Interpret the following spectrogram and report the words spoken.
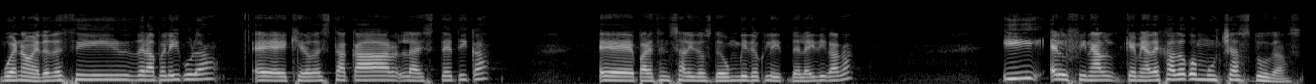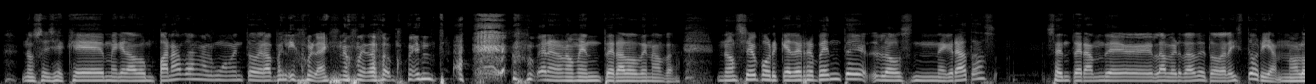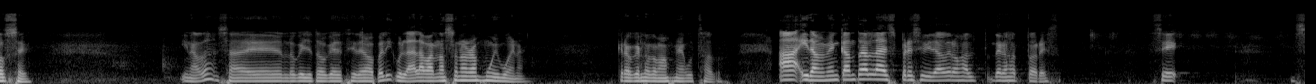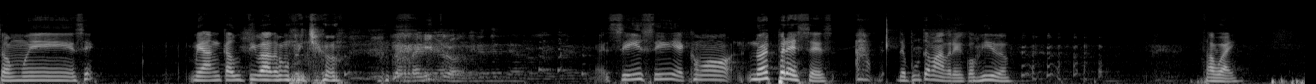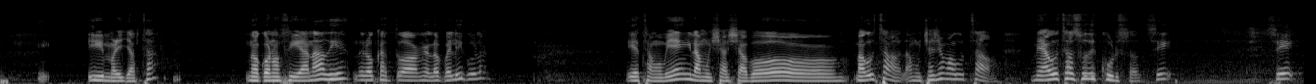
Bueno, he de decir de la película, eh, quiero destacar la estética. Eh, parecen salidos de un videoclip de Lady Gaga. Y el final, que me ha dejado con muchas dudas. No sé si es que me he quedado empanada en algún momento de la película y no me he dado cuenta, pero no me he enterado de nada. No sé por qué de repente los negratas se enteran de la verdad de toda la historia, no lo sé. Y nada, eso es lo que yo tengo que decir de la película. La banda sonora es muy buena. Creo que es lo que más me ha gustado. Ah, y también me encanta la expresividad de los, de los actores. Sí, son muy... sí, me han cautivado mucho. Los registros. Sí, sí, es como, no expreses. Ah, de puta madre, cogido. Está guay. Y, y ya está. No conocía a nadie de los que actuaban en la película. Y está muy bien. Y la muchacha, pues, me ha gustado. La muchacha me ha gustado. Me ha gustado su discurso, sí. Sí,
